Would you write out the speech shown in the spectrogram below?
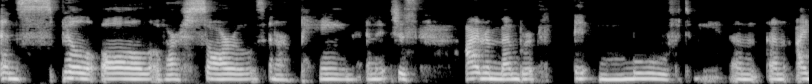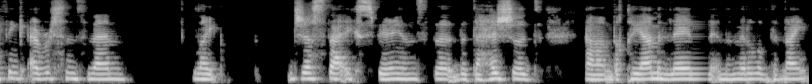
and spill all of our sorrows and our pain. And it just, I remember it moved me. And, and I think ever since then, like just that experience, the, the tahajjud, um, the qiyam al-layl in the middle of the night,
